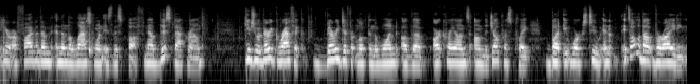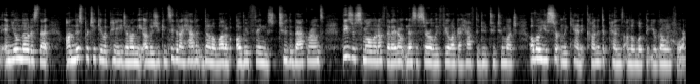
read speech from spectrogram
here are five of them and then the last one is this buff. Now this background gives you a very graphic, very different look than the one of the art crayons on the gel press plate, but it works too. And it's all about variety. And you'll notice that on this particular page and on the others, you can see that I haven't done a lot of other things to the backgrounds. These are small enough that I don't necessarily feel like I have to do too, too much, although you certainly can. It kind of depends on the look that you're going for.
